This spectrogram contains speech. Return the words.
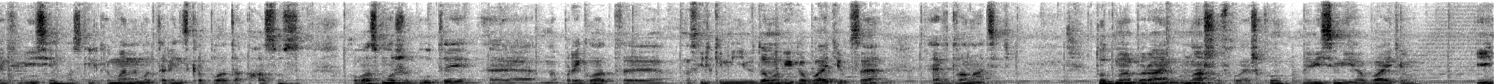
F8, оскільки в мене материнська плата Asus. У вас може бути, е, наприклад, е, наскільки мені відомо, гігабайтів це F12. Тут ми обираємо нашу флешку на 8 ГБ і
